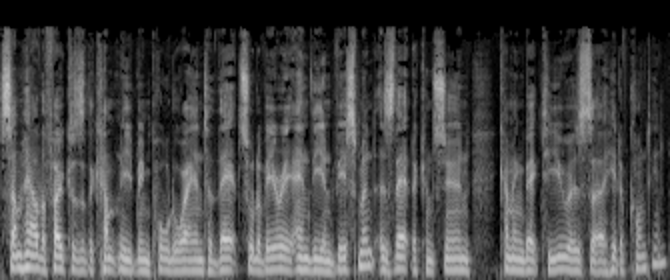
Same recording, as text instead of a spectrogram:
somehow the focus of the company had been pulled away into that sort of area and the investment. Is that a concern coming back to you as uh, head of content?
